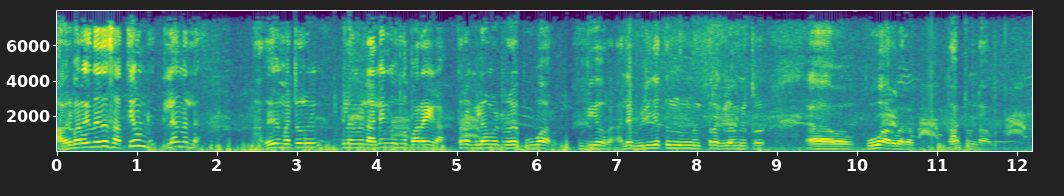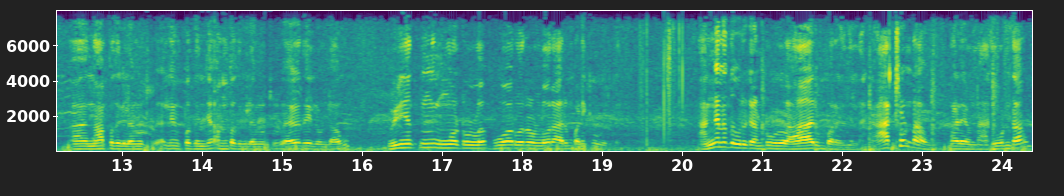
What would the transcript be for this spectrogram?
അവർ പറയുന്നത് സത്യമുണ്ട് ഇല്ല എന്നല്ല അത് മറ്റൊരു കിലോമീറ്റർ അല്ലെങ്കിൽ ഒന്ന് പറയുക. ഇത്ര കിലോമീറ്റർ പൂവാറ് പുതിയോറ അല്ലെ വിഴിഞ്ഞത്ത് നിന്ന് ഇത്ര കിലോമീറ്റർ പൂവാറ് വരെ കാറ്റുണ്ടാവും. നാൽപ്പത് കിലോമീറ്റർ അല്ലെങ്കിൽ മുപ്പത്തഞ്ച് അമ്പത് കിലോമീറ്റർ വേഗതയിലുണ്ടാവും. വിഴിഞ്ഞത്ത് നിന്ന് ഇങ്ങോട്ടുള്ള പൂവാറ് വരെ ഉള്ളവർ ആരും പണിക്ക് പോകരുത്. അങ്ങനത്തെ ഒരു കൺട്രോൾ ആരും പറയുന്നില്ല. കാറ്റുണ്ടാവും മഴയുണ്ടാവും അതുകൊണ്ടാവും.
